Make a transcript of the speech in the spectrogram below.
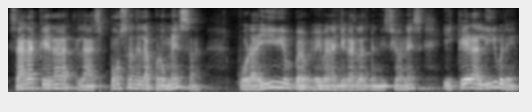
Sara que era la esposa de la promesa, por ahí iban a llegar las bendiciones y que era libre.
